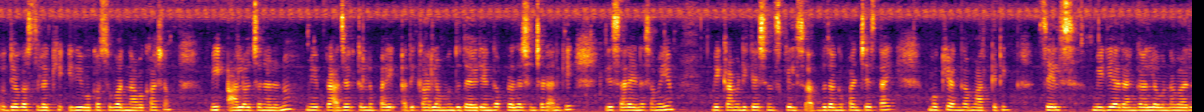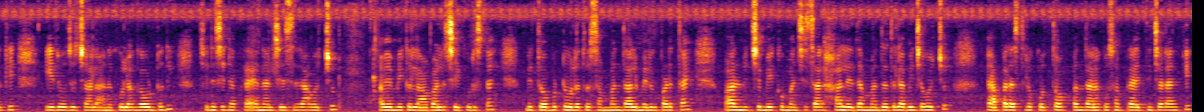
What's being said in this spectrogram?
ఉద్యోగస్తులకి ఇది ఒక సువర్ణ అవకాశం. మీ ఆలోచనలను మీ ప్రాజెక్టులపై అధికారుల ముందు ధైర్యంగా ప్రదర్శించడానికి ఇది సరైన సమయం. మీ కమ్యూనికేషన్ స్కిల్స్ అద్భుతంగా పనిచేస్తాయి. ముఖ్యంగా మార్కెటింగ్ సేల్స్ మీడియా రంగాల్లో ఉన్నవారికి ఈరోజు చాలా అనుకూలంగా ఉంటుంది. చిన్న చిన్న ప్రయాణాలు చేసి రావచ్చు. అవి మీకు లాభాలు చేకూరుస్తాయి. మీ తోబుట్టువులతో సంబంధాలు మెరుగుపడతాయి. వారి నుంచి మీకు మంచి సలహా లేదా మద్దతు లభించవచ్చు. వ్యాపారస్తులు కొత్త ఒప్పందాల కోసం ప్రయత్నించడానికి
